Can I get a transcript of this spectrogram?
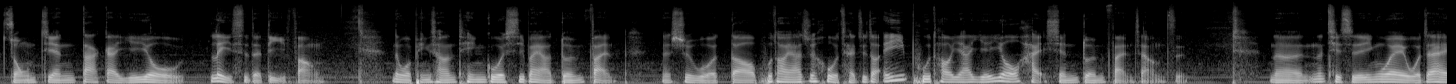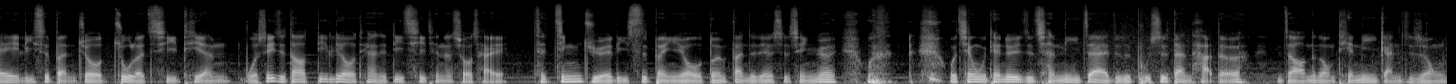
中间大概也有类似的地方。那我平常听过西班牙炖饭，那是我到葡萄牙之后才知道，哎，葡萄牙也有海鲜炖饭这样子。那那其实因为我在里斯本就住了七天，我是一直到第六天还是第七天的时候才才惊觉里斯本也有炖饭这件事情，因为我我前五天就一直沉溺在就是葡式蛋挞的你知道那种甜腻感之中，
